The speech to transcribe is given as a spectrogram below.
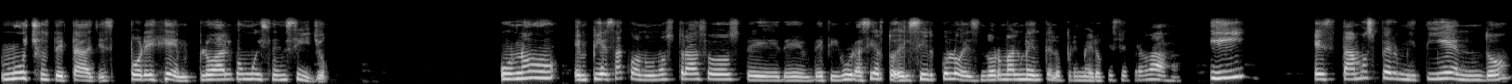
muchos detalles. Por ejemplo, algo muy sencillo. Uno empieza con unos trazos de, de, de figura, ¿cierto? El círculo es normalmente lo primero que se trabaja. Y estamos permitiendo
